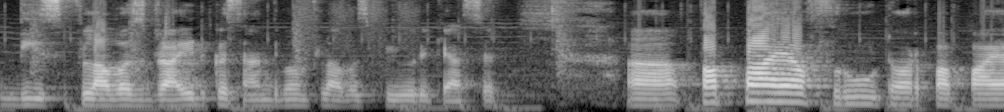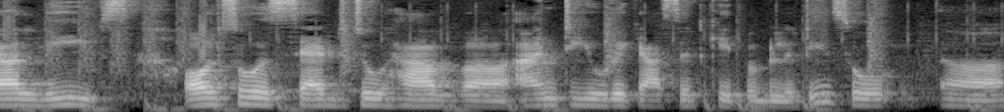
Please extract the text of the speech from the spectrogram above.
these flowers, dried chrysanthemum flowers for uric acid. Uh, papaya fruit or papaya leaves also is said to have uh, anti-uric acid capability. So uh,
